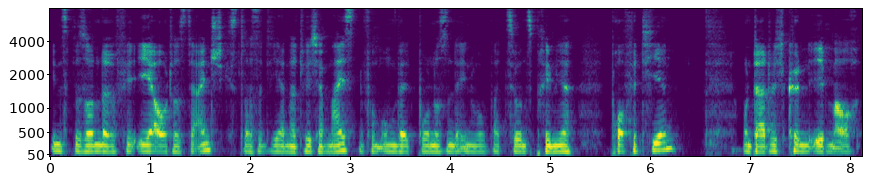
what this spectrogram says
insbesondere für E-Autos der Einstiegsklasse, die ja natürlich am meisten vom Umweltbonus und der Innovationsprämie profitieren und dadurch können eben auch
